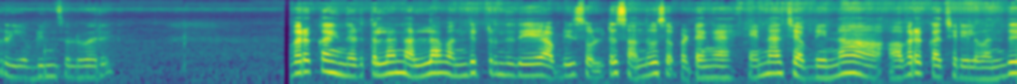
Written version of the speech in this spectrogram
ட்ரீ அப்படின்னு சொல்லுவார். அவரைக்காய் இந்த இடத்துல நல்லா வந்துட்டு இருந்ததே அப்படின்னு சொல்லிட்டு சந்தோஷப்பட்டேங்க. என்னாச்சு அப்படின்னா அவரைக்காய் செடியில் வந்து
